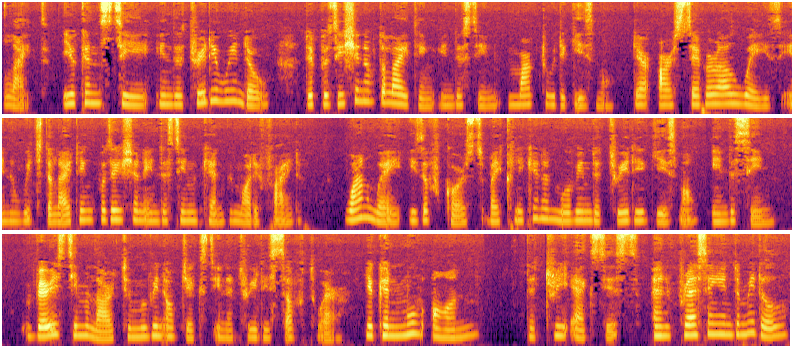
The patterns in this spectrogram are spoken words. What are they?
light. You can see in the 3D window the position of the lighting in the scene marked with a gizmo. There are several ways in which the lighting position in the scene can be modified. One way is of course by clicking and moving the 3D gizmo in the scene, very similar to moving objects in a 3D software. You can move on the three axes, and pressing in the middle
